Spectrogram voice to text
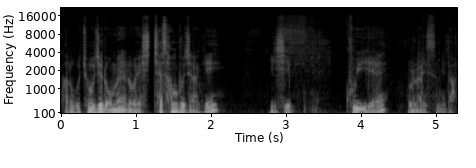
바로 그 조지 로메로의 시체 3부작이 29위에 올라 있습니다.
